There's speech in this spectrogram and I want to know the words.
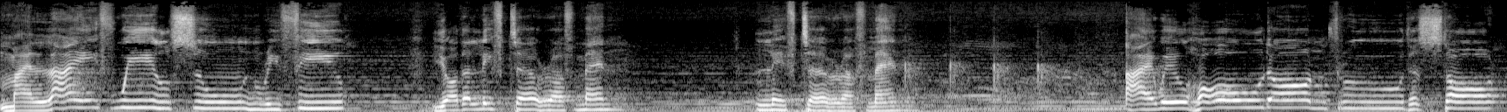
My life will soon reveal you're the lifter of men, lifter of men. I will hold on through the storm.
